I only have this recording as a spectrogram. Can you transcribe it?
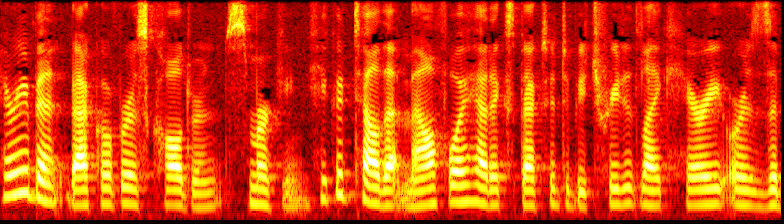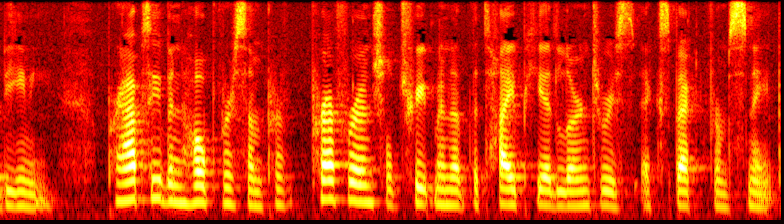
Harry bent back over his cauldron, smirking. He could tell that Malfoy had expected to be treated like Harry or Zabini, perhaps even hope for some pre- preferential treatment of the type he had learned to re- expect from Snape.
